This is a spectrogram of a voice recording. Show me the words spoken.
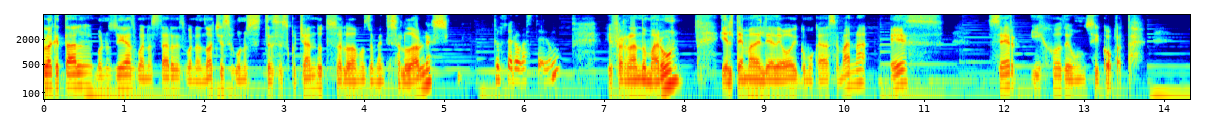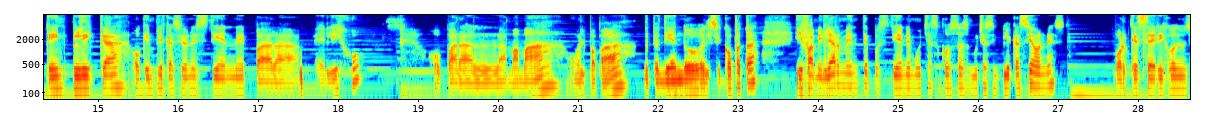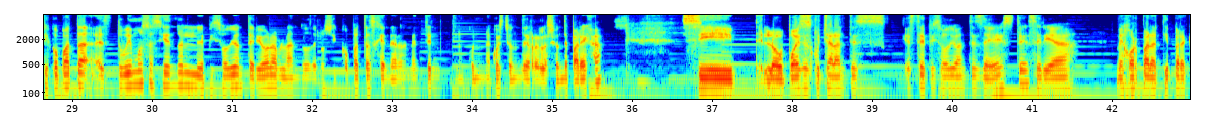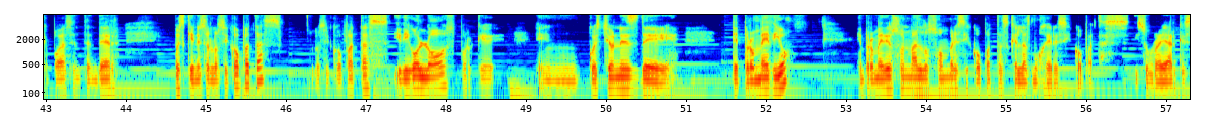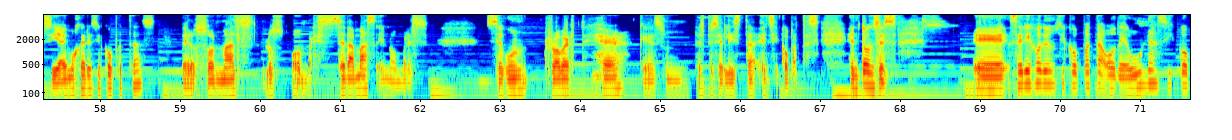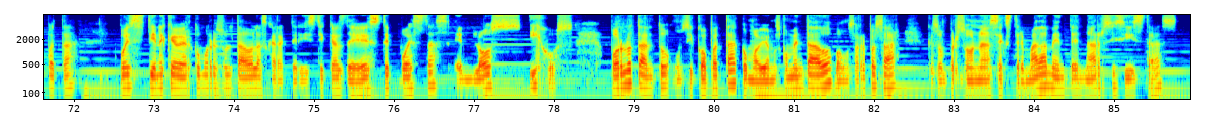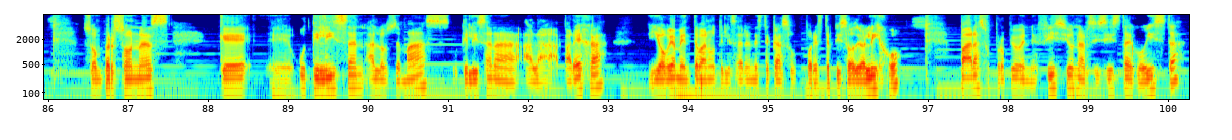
Hola, ¿qué tal? Buenos días, buenas tardes, buenas noches, según nos estés escuchando. Te saludamos de Mentes Saludables. Lucero Gastelum. Y Fernando Marún. Y el tema del día de hoy, como cada semana, es ser hijo de un psicópata. ¿Qué implica o qué implicaciones tiene para el hijo o para la mamá o el papá, dependiendo el psicópata? Y familiarmente, pues tiene muchas cosas, muchas implicaciones porque ser hijo de un psicópata, estuvimos haciendo el episodio anterior hablando de los psicópatas generalmente con una cuestión de relación de pareja. Si lo puedes escuchar antes, este episodio antes de este, sería mejor para ti para que puedas entender pues quiénes son los psicópatas. Los psicópatas, y digo los porque en cuestiones de, de promedio, en promedio son más los hombres psicópatas que las mujeres psicópatas. Y subrayar que sí hay mujeres psicópatas, pero son más los hombres. Se da más en hombres, según Robert Hare, que es un especialista en psicópatas. Entonces, eh, ser hijo de un psicópata o de una psicópata, pues tiene que ver como resultado las características de este puestas en los hijos. Por lo tanto, un psicópata, como habíamos comentado, vamos a repasar, que son personas extremadamente narcisistas, son personas que eh, utilizan a los demás, utilizan a, a la pareja y obviamente van a utilizar en este caso, por este episodio, al hijo, para su propio beneficio narcisista, egoísta,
